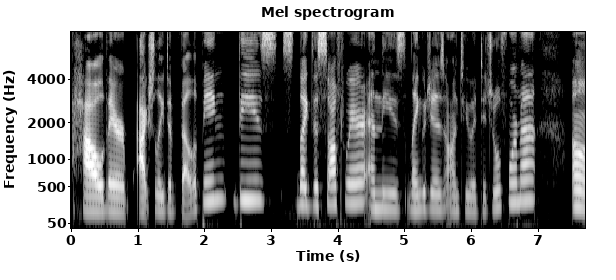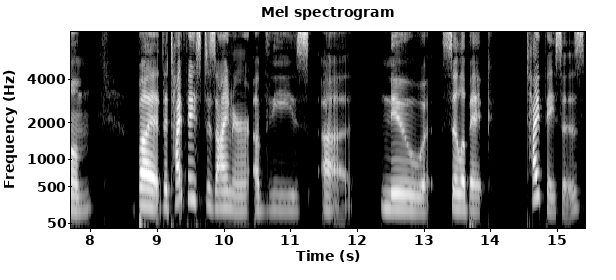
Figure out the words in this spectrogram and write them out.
how they're actually developing these like the software and these languages onto a digital format. Um but the typeface designer of these uh, new syllabic typefaces,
